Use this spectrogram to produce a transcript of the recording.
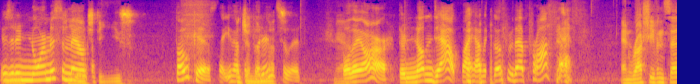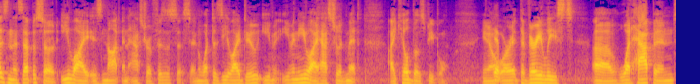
There's an enormous amount of focus that you have Bunch to put into it. Yeah. Well, they are. They're numbed out by having to go through that process. And Rush even says in this episode, Eli is not an astrophysicist. And what does Eli do? Even even Eli has to admit, I killed those people. You know, Yep. or at the very least, uh, what happened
